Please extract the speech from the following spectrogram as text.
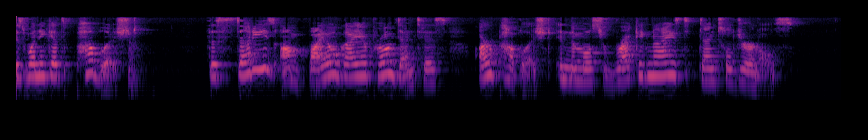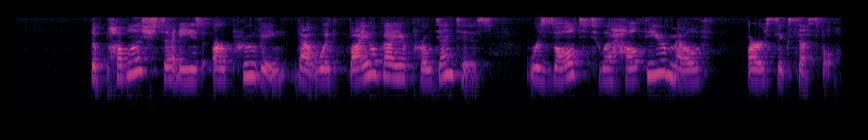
is when it gets published. The studies on BioGaia ProDentis are published in the most recognized dental journals. The published studies are proving that with BioGaia ProDentis, results to a healthier mouth are successful.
